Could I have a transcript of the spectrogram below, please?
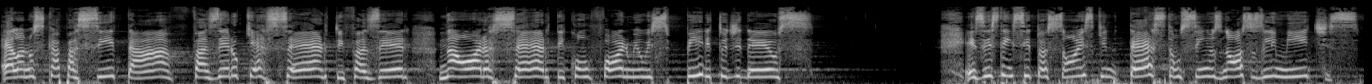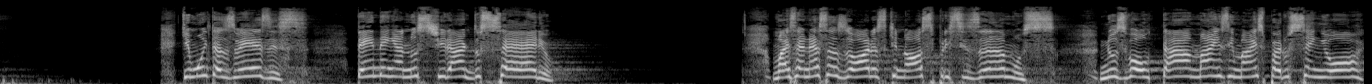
ela nos capacita a fazer o que é certo e fazer na hora certa e conforme o Espírito de Deus. Existem situações que testam sim os nossos limites, que muitas vezes tendem a nos tirar do sério. Mas é nessas horas que nós precisamos nos voltar mais e mais para o Senhor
